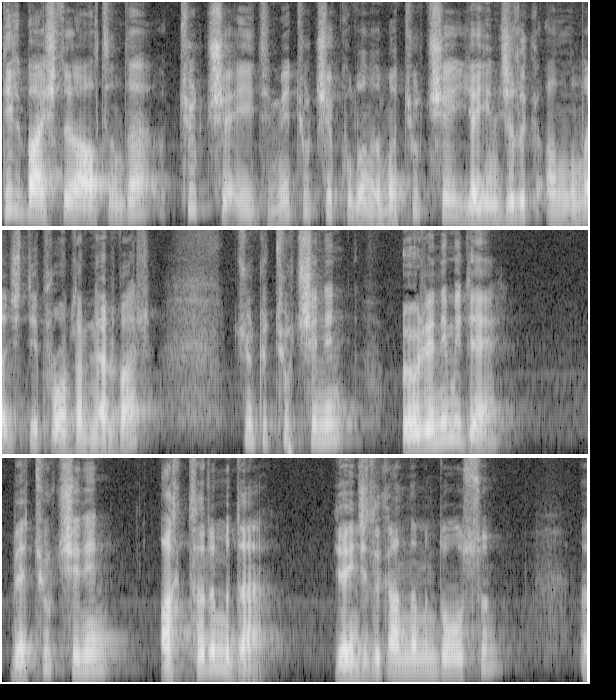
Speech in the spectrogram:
Dil başlığı altında Türkçe eğitimi, Türkçe kullanımı, Türkçe yayıncılık anlamında ciddi problemler var. Çünkü Türkçenin öğrenimi de ve Türkçenin aktarımı da yayıncılık anlamında olsun, e,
